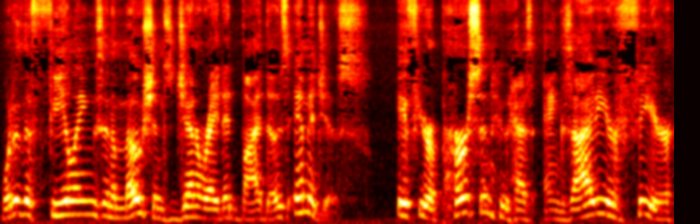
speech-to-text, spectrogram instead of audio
What are the feelings and emotions generated by those images? If you're a person who has anxiety or fear,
